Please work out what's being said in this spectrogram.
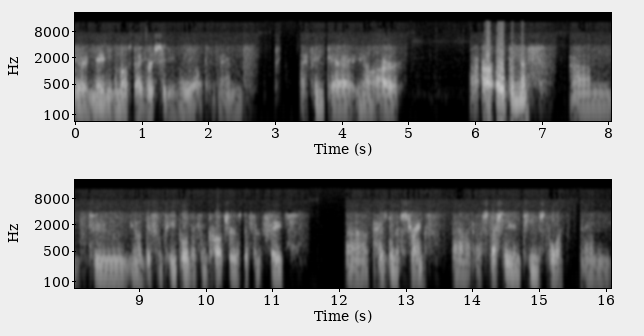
it may be the most diverse city in the world, and I think uh, you know our our openness um, to you know different people, different cultures, different faiths uh, has been a strength, uh, especially in team sport. And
